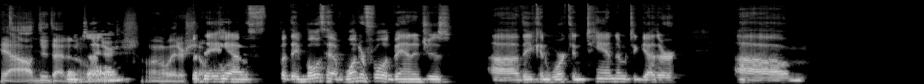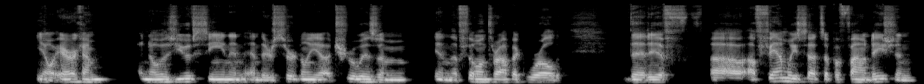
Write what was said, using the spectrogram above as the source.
Yeah, I'll do that but, a later, um, on a later show. But they have, but they both have wonderful advantages. Uh, they can work in tandem together. Um, you know, Eric, I'm, I know as you've seen, and, and there's certainly a truism in the philanthropic world that if uh, a family sets up a foundation,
